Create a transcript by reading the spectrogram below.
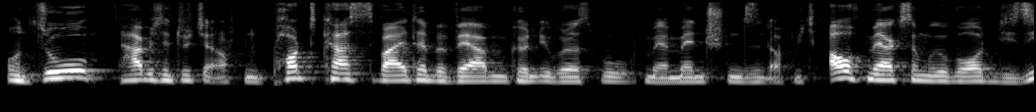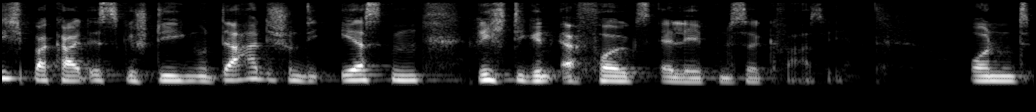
Und so habe ich natürlich dann auch den Podcast weiter bewerben können über das Buch. Mehr Menschen sind auf mich aufmerksam geworden, die Sichtbarkeit ist gestiegen und da hatte ich schon die ersten richtigen Erfolgserlebnisse quasi. Und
